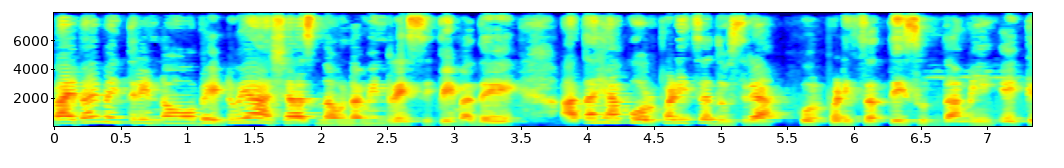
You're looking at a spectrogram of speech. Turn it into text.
बाय बाय मैत्रिणो भेटूया अशाच नवनवीन रेसिपीमध्ये आता ह्या कोरफडीचं दुसऱ्या कोरफडीचं ते सुद्धा मी एक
